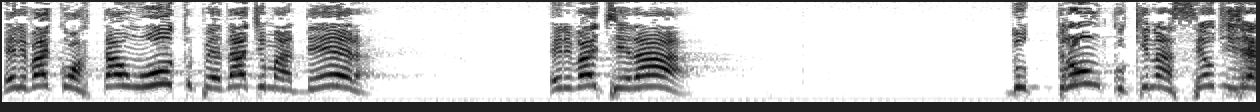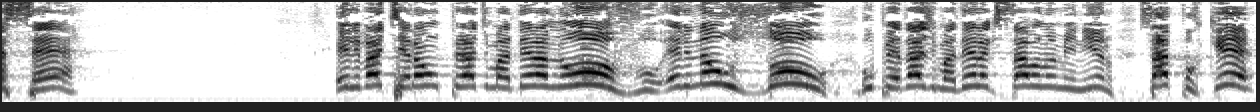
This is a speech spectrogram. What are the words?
Ele vai cortar um outro pedaço de madeira. Ele vai tirar do tronco que nasceu de Jessé. Ele vai tirar um pedaço de madeira novo. Ele não usou o pedaço de madeira que estava no menino. Sabe por quê?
